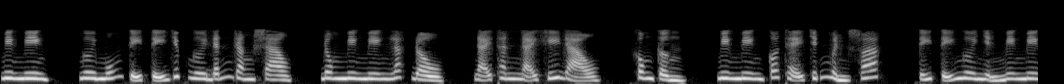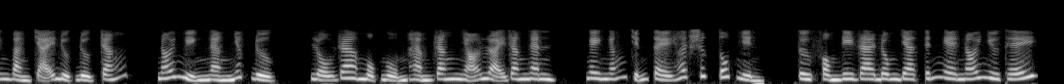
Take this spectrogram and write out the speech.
miên miên, ngươi muốn tỷ tỷ giúp ngươi đánh răng sao, đông miên miên lắc đầu, nải thanh nải khí đạo, không cần, miên miên có thể chính mình soát, tỷ tỷ ngươi nhìn miên miên bàn chải được được trắng, nói miệng nàng nhất được, lộ ra một ngụm hàm răng nhỏ loại răng nanh, ngay ngắn chỉnh tề hết sức tốt nhìn, từ phòng đi ra đông gia tính nghe nói như thế,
